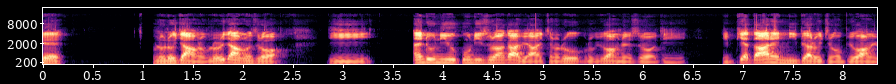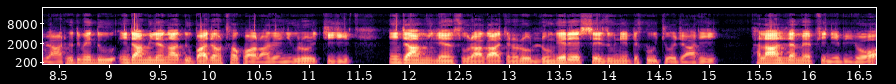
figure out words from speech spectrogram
ကဲဘယ်လိုလုပ်ကြမလဲဘယ်လိုလုပ်ကြမလဲဆိုတော့ဒီအန်တိုနီယိုကွန်တီဆိုတာကဗျာကျွန်တော်တို့ဘယ်လိုပြောရမလဲဆိုတော့ဒီဒီပြက်သားတဲ့နီးပြလို့ကျွန်တော်ပြောရမယ်ဗျာအထူးသဖြင့်သူအင်တာမီလန်ကသူဘာကြောင့်ထွက်ခွာလာခဲ့ညီကတို့ကြည့်ကြည့် အင်တာမီလန်ဆိုတာကကျွန်တော်တို့လွန်ခဲ့တဲ့ဆယ်စုနှစ်တခုကျော်ကြာထိဖလားလက်မဲ့ဖြစ်နေပြီးတော့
